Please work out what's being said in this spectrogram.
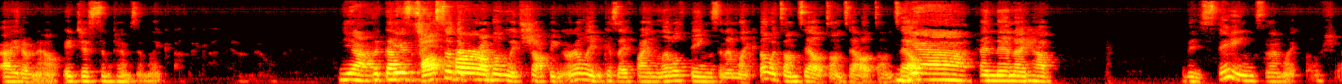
I don't know. It just sometimes I'm like, oh my god, I don't know. Yeah. But that's it's also the problem with shopping early because I find little things and I'm like, oh, it's on sale, it's on sale, it's on sale. Yeah. And then I have these things and I'm like, oh shit,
